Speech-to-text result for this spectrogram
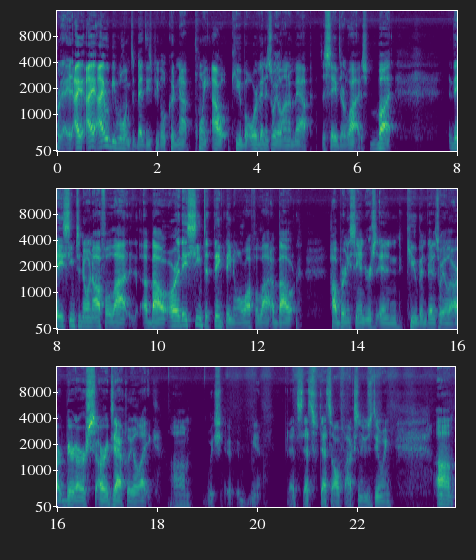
I, I, I would be willing to bet these people could not point out Cuba or Venezuela on a map to save their lives. But they seem to know an awful lot about, or they seem to think they know an awful lot about how Bernie Sanders in Cuba and Venezuela are very are, are exactly alike, um, which uh, you know that's that's that's all Fox News doing. Um,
